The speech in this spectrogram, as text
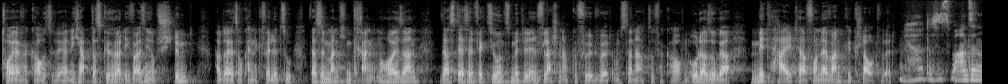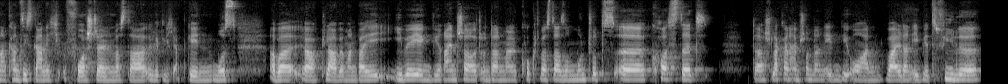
teuer verkauft zu werden. Ich habe das gehört, ich weiß nicht, ob es stimmt, habe da jetzt auch keine Quelle zu, dass in manchen Krankenhäusern das Desinfektionsmittel in Flaschen abgefüllt wird, um es danach zu verkaufen. Oder sogar mit Halter von der Wand geklaut wird. Ja, das ist Wahnsinn. Man kann sich gar nicht vorstellen, was da wirklich abgehen muss. Aber ja, klar, wenn man bei eBay irgendwie reinschaut und dann mal guckt, was da so ein Mundschutz äh, kostet, da schlackern einem schon dann eben die Ohren, weil dann eben jetzt viele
